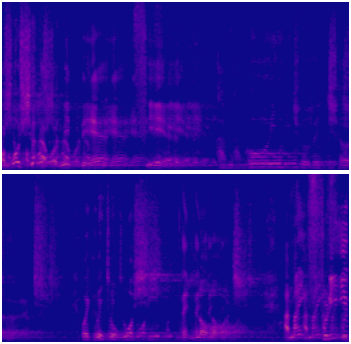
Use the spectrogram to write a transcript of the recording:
commotion I will meet there, fear. I'm going to the church. We're going to worship the Lord. Am I free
